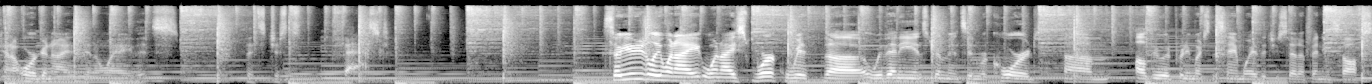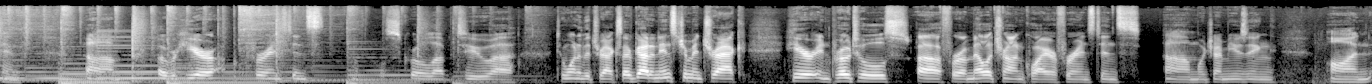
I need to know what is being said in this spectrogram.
kind of organized in a way that's, that's just fast. So usually when I, when I work with, uh, with any instruments in record, um, I'll do it pretty much the same way that you set up any soft synth. Um, over here, for instance, we'll scroll up to, uh, to one of the tracks. I've got an instrument track here in Pro Tools uh, for a Mellotron choir, for instance, um, which I'm using on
